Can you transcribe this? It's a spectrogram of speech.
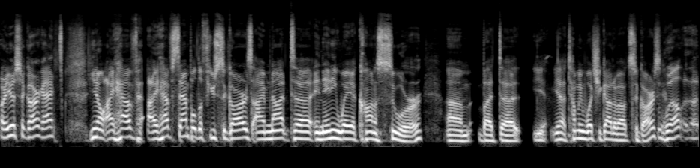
are you a cigar guy? You know, I have I have sampled a few cigars. I'm not uh, in any way a connoisseur, um, but uh, yeah, yeah. Tell me what you got about cigars. Here. Well, uh,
